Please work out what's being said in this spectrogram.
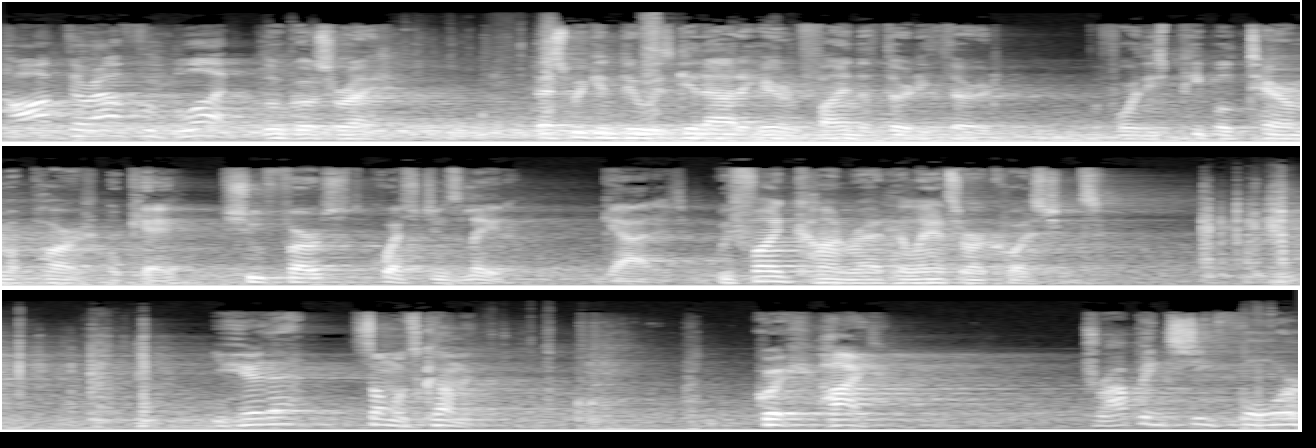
talk, they're out for blood. Lugo's right. Best we can do is get out of here and find the 33rd before these people tear them apart. Okay, shoot first, questions later. Got it. We find Konrad, he'll answer our questions. You hear that? Someone's coming. Quick, hide. Dropping C4?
